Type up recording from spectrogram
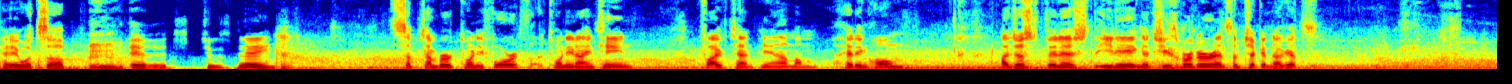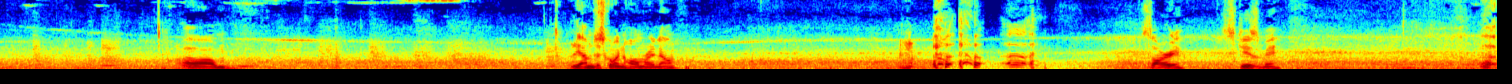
Hey, what's up? it's Tuesday, September 24th, 2019, 5:10 p.m. I'm heading home. I just finished eating a cheeseburger and some chicken nuggets. Um Yeah, I'm just going home right now. Sorry. Excuse me. Um,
